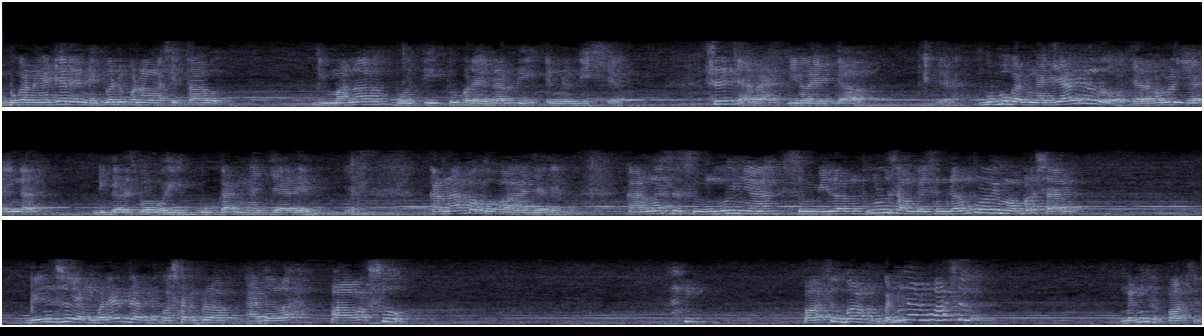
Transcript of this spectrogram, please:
Bukan ngajarin ya gue udah pernah ngasih tahu gimana boti itu beredar di Indonesia. Secara ilegal ya. Gue bukan ngajarin loh cara beli ya ingat di garis bawahi bukan ngajarin ya. Kenapa gue ngajarin? Karena sesungguhnya 90 sampai 95 persen benzo yang beredar di pasar gelap adalah palsu. Palsu bang. Benar palsu. Benar palsu.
